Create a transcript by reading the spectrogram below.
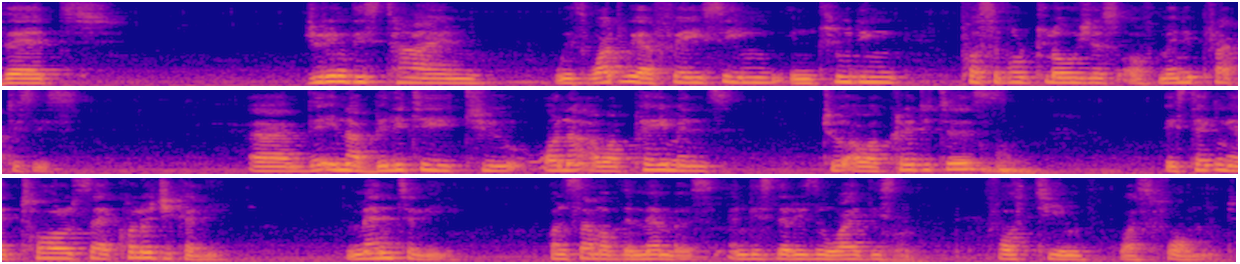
that during this time, with what we are facing, including possible closures of many practices, um, the inability to honor our payments to our creditors is taking a toll psychologically, mentally on some of the members, and this is the reason why this fourth team was formed.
